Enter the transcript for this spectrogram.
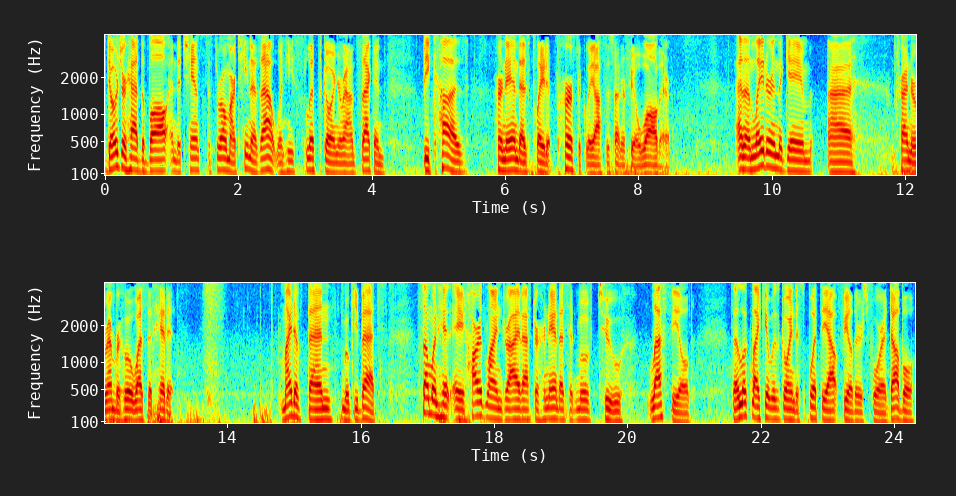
Dozier had the ball and a chance to throw Martinez out when he slipped going around second because Hernandez played it perfectly off the center field wall there. And then later in the game, uh, I'm trying to remember who it was that hit it. Might have been Mookie Betts. Someone hit a hard line drive after Hernandez had moved to left field that looked like it was going to split the outfielders for a double.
